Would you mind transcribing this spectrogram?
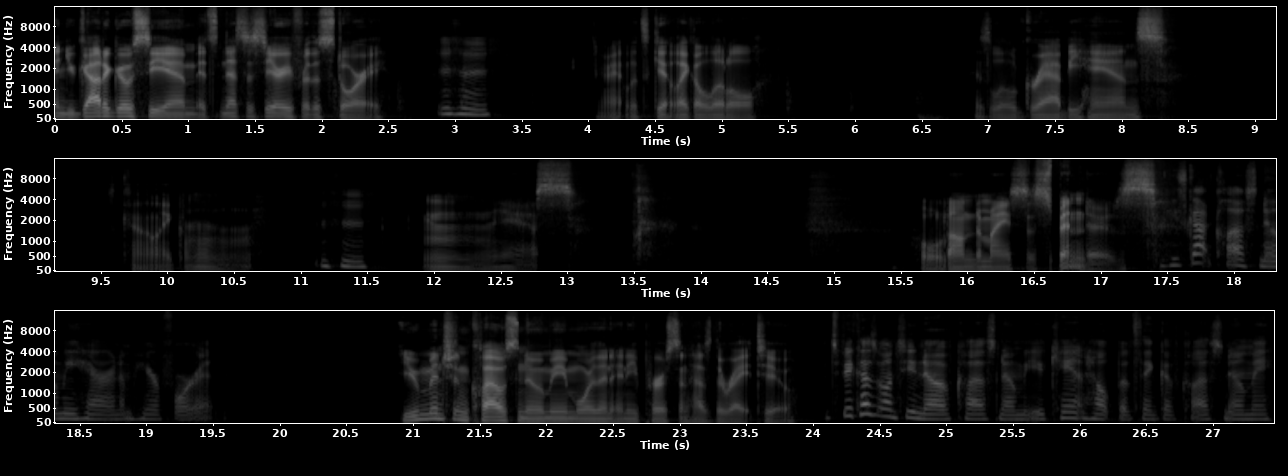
And you got to go see him. It's necessary for the story. Mm-hmm. All right, let's get like a little his little grabby hands. It's kind of like mm, Mm-hmm. mm, yes. Hold on to my suspenders. He's got Klaus Nomi hair, and I'm here for it. You mentioned Klaus Nomi more than any person has the right to. It's because once you know of Klaus Nomi, you can't help but think of Klaus Nomi.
